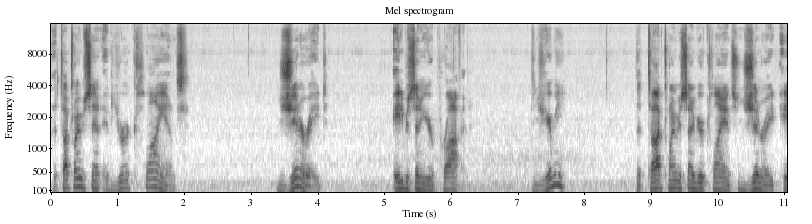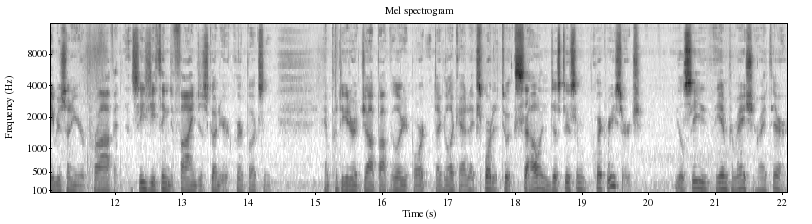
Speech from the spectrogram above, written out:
the top 20% of your clients generate 80% of your profit. Did you hear me? The top 20% of your clients generate 80% of your profit. It's an easy thing to find. Just go to your QuickBooks and and put together a job profitability report, take a look at it, export it to Excel, and just do some quick research. You'll see the information right there.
